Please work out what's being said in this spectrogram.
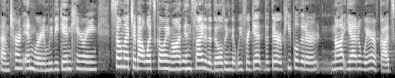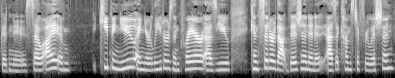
um, turn inward and we begin caring so much about what's going on inside of the building that we forget that there are people that are not yet aware of God's good news. So I am keeping you and your leaders in prayer as you consider that vision and it, as it comes to fruition.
